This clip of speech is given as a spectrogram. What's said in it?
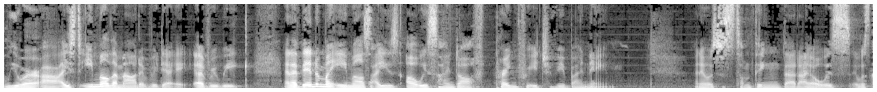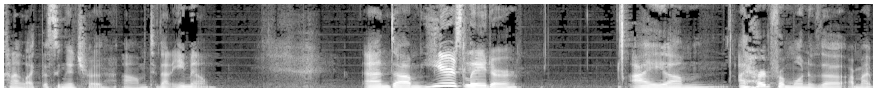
we were uh, I used to email them out every day, every week. And at the end of my emails, I used always signed off praying for each of you by name. And it was just something that I always it was kind of like the signature um, to that email. And um, years later, I um, I heard from one of the uh, my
